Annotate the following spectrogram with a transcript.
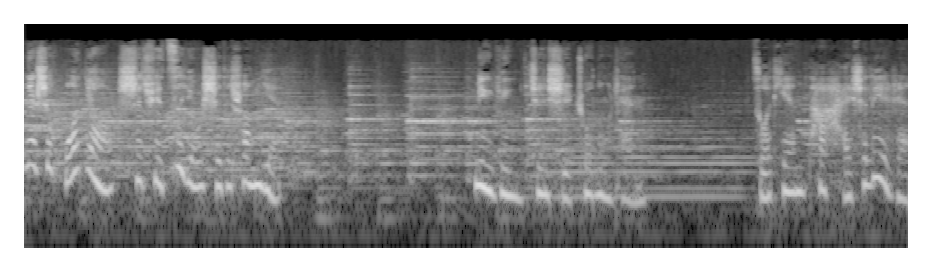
那是火鸟失去自由时的双眼。命运真是捉弄人。昨天他还是猎人。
